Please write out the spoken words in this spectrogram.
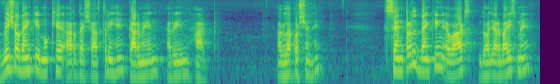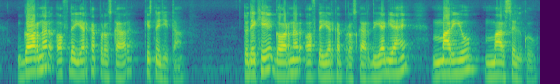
विश्व बैंक की मुख्य अर्थशास्त्री हैं कार्मेन रिन हार्ट अगला क्वेश्चन है। सेंट्रल बैंकिंग अवार्ड्स 2022 में गवर्नर ऑफ़ द ईयर का पुरस्कार किसने जीता? तो देखिए गवर्नर ऑफ़ द ईयर का पुरस्कार दिया गया है मारियो मार्सेल को।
